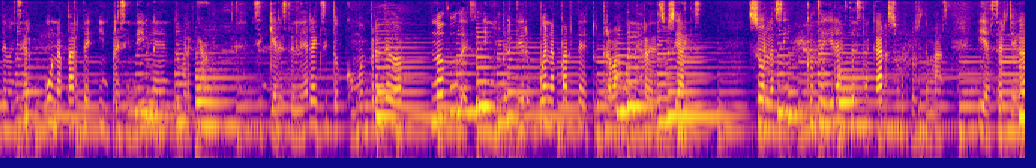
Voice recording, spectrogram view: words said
deben ser una parte imprescindible en tu mercado. Si quieres tener éxito como emprendedor, no dudes en invertir buena parte de tu trabajo en las redes sociales. Solo así conseguirás destacar sobre los demás y hacer llegar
